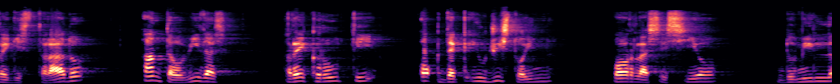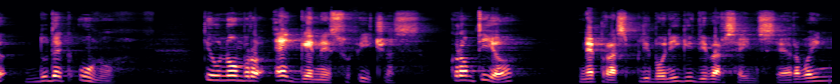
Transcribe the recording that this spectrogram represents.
registrado anta vidas recruti ocdec iugistoin por la sesio 2021. Tiu nombro ege ne sufficias. Crom tio, nepras plibonigi diversein servoin,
